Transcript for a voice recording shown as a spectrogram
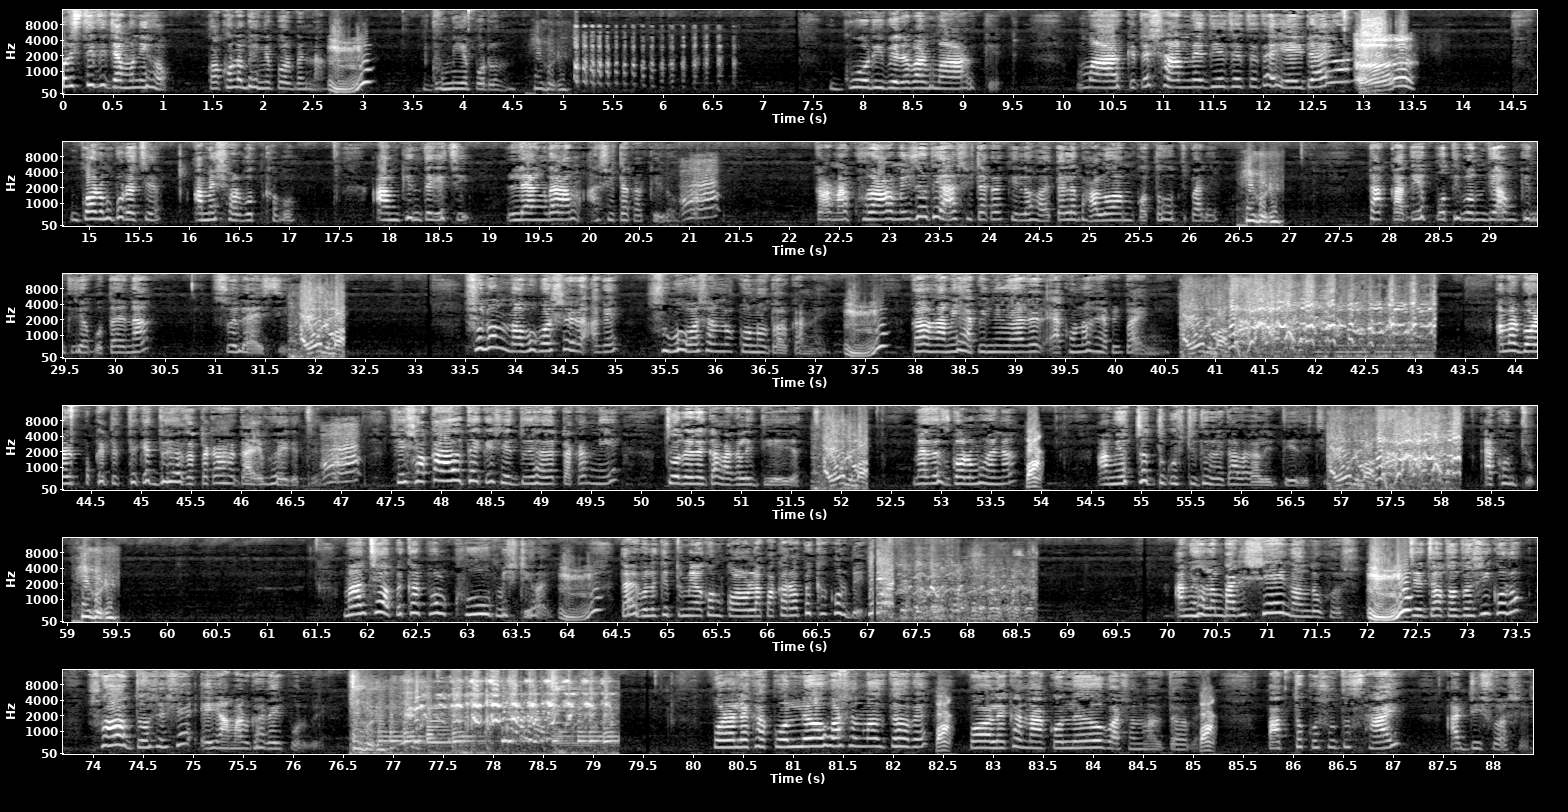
পরিস্থিতি যেমনই হোক কখনো ভেঙে পড়বেন না। ঘুমিয়ে পড়ুন। গরিবের আবার মার্কেট। মার্কেটের সামনে দিয়ে যেতে তাই এইটাই গরম পড়েছে আমের শরবত খাব। আম কিনতে গেছি ল্যাংড়া আম আশি টাকা কিলো। কানা খুরা আমি যদি আশি টাকা কিলো হয় তাহলে ভালো আম কত হতে পারে? টাকা দিয়ে প্রতিবন্ধী আম কিনতে যাব তাই না? চলে আইসি। শুনুন নববর্ষের আগে শুভ বাসানোর কোন দরকার নেই। কারণ আমি হ্যাপি নিউ ইয়ার এর এখনও হ্যাপি পাইনি। আমার বরের পকেটের থেকে দুই হাজার টাকা গায়েব হয়ে গেছে। সেই সকাল থেকে সে দুই হাজার টাকা নিয়ে চোরের গালাগালি দিয়ে যাচ্ছে। মেজাজ গরম হয় না? আমি চোদ্দ গোষ্ঠী ধরে গালাগালি দিয়ে দিচ্ছি। এখন চুপ। মানছি অপেক্ষার ফল খুব মিষ্টি হয়। তাই বলে কি তুমি এখন করলা পাকার অপেক্ষা করবে? আমি হলাম বাড়ির সেই নন্দ ঘোষ। যে যত দোষই করুক সব দোষ এসে এই আমার ঘাড়েই পড়বে। পড়ালেখা করলেও বাসন মাজতে হবে। পড়ালেখা না করলেও বাসন মাজতে হবে। 棒！পার্থক্য শুধু ছাই আর ডিশ ওয়াশের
